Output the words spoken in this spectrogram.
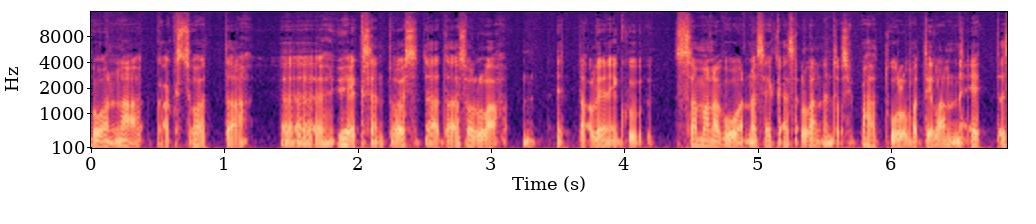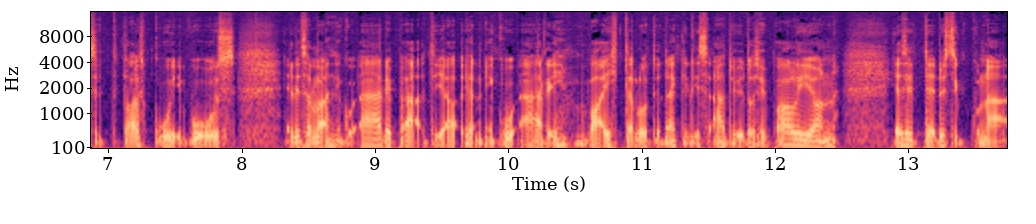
vuonna 2019 tämä taisi olla, että oli niin kuin samana vuonna sekä sellainen tosi paha tulvatilanne että sitten taas kuivuus. Eli sellainen niin kuin ääripäät ja, ja niin kuin äärivaihtelut jotenkin lisääntyy tosi paljon. Ja sitten tietysti kun nämä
